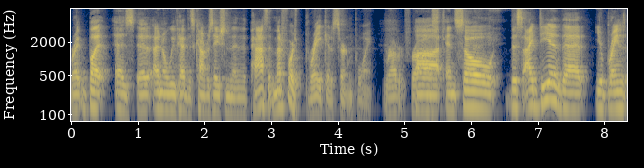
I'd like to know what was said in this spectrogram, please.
right? But as uh, I know, we've had this conversation in the past that metaphors break at a certain point. robert Uh, frost and so this idea that your brain is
